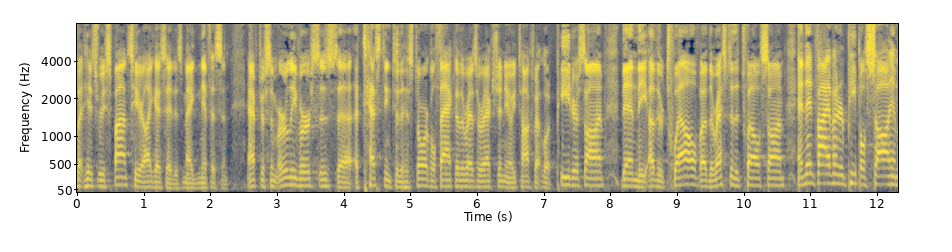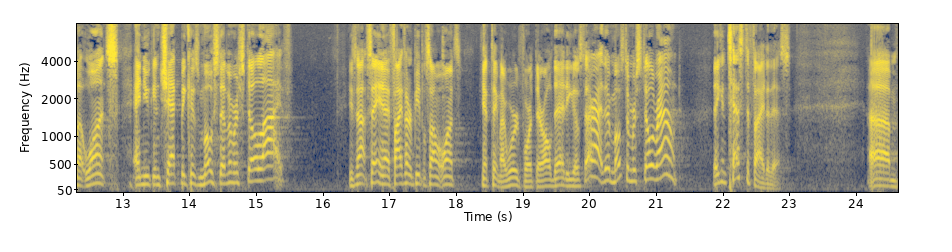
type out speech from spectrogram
But his response here, like I said, is magnificent. After some early verses uh, attesting to the historical fact of the resurrection, you know, he talks about what Peter saw him, then the other 12, or uh, the rest of the 12 saw him, and then 500 people saw him at once. And you can check because most of them are still alive. He's not saying 500 people saw him at once. Can't take my word for it. They're all dead. He goes, all right, most of them are still around. They can testify to this. Um,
